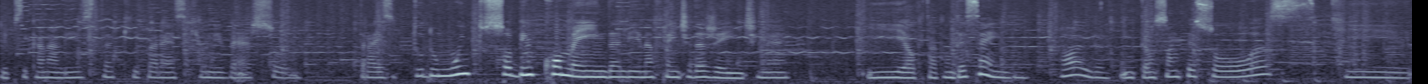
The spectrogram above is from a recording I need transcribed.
de psicanalista, que parece que o universo traz tudo muito sob encomenda ali na frente da gente, né? E é o que está acontecendo. Olha. Então são pessoas que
